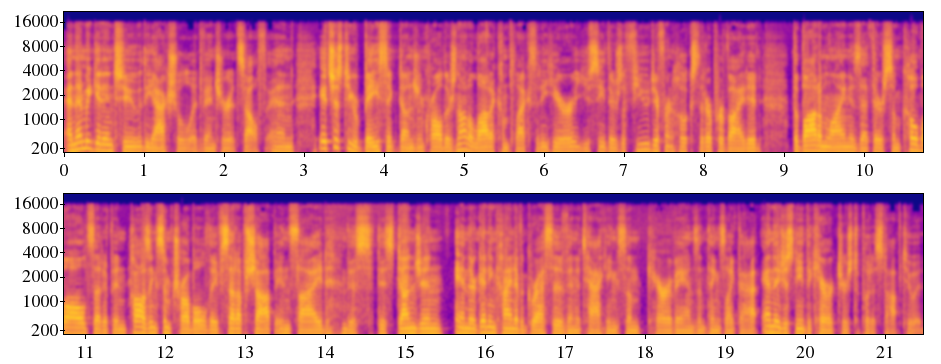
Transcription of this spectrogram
And then we get into the actual adventure itself. And it's just your basic dungeon crawl. There's not a lot of complexity here. You see, there's a few different hooks that are provided. The bottom line is that there's some kobolds that have been causing some trouble. They've set up shop inside this, this dungeon, and they're getting kind of aggressive and attacking some caravans and things like that. And they just need the characters to put a stop to it.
